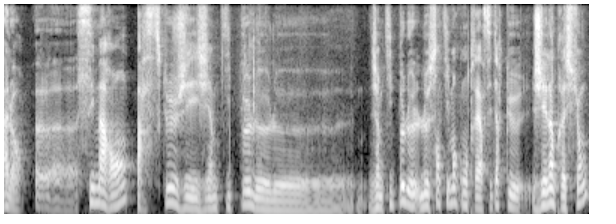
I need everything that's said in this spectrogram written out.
alors, euh, c'est marrant parce que j'ai un petit peu le, j'ai un petit peu le, sentiment contraire. C'est-à-dire que j'ai l'impression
